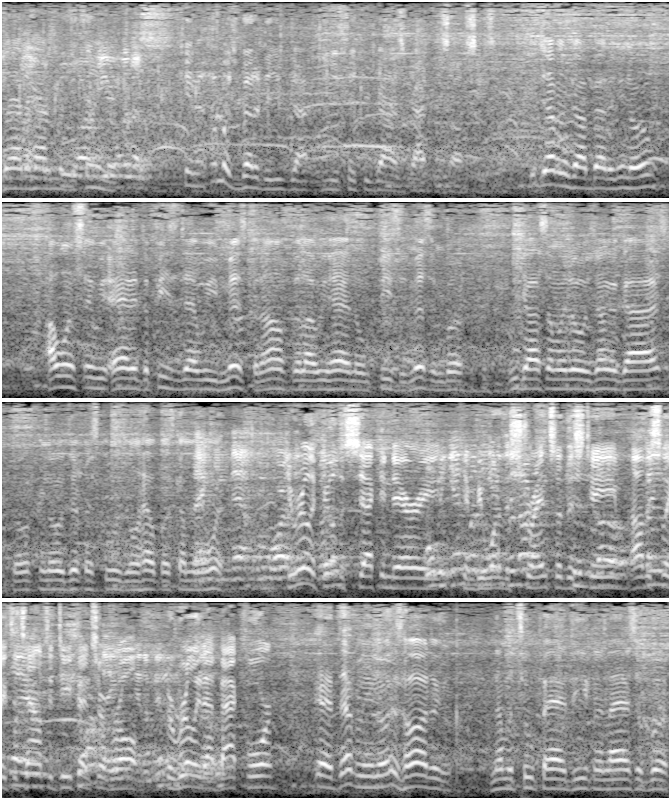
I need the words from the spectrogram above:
glad to have him as a teammate. How much better do you got? Do you think you guys got this offseason? We definitely got better. You know, I wouldn't say we added the pieces that we missed, but I don't feel like we had no pieces missing. But we got some of those younger guys, those from those different schools, going to help us come in and win. Do you really feel the secondary can be one of the strengths of this team? Obviously, it's a talented defense overall, but really that back four. Yeah, definitely. You know, it's hard to number two pad defense last year, but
